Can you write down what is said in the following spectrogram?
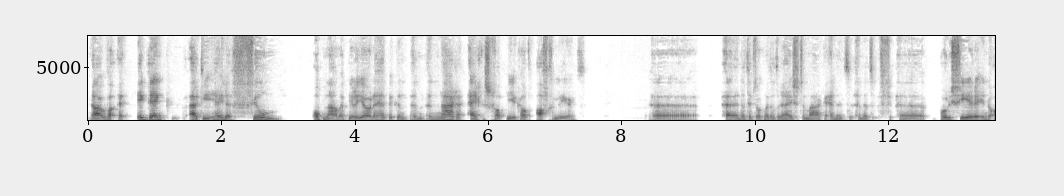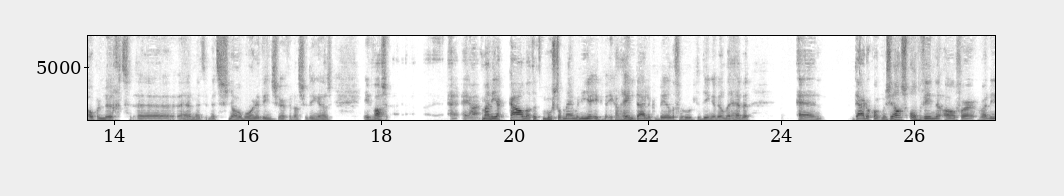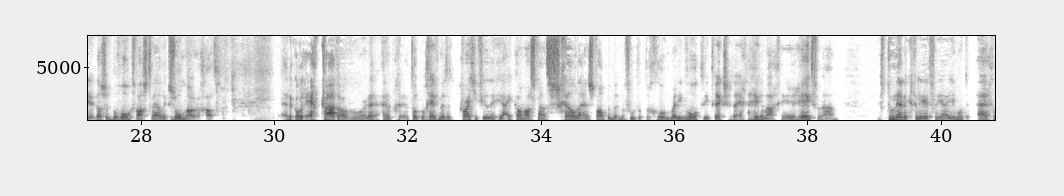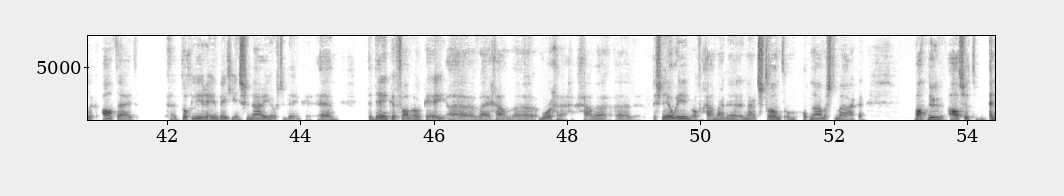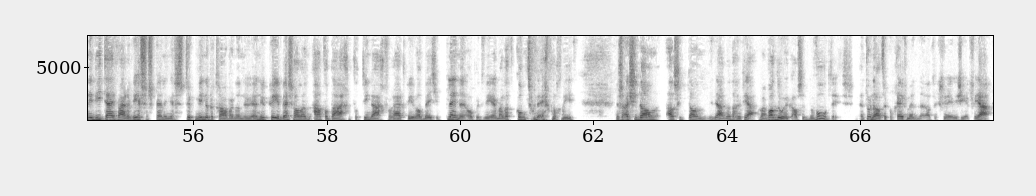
nou, ik denk uit die hele filmopnameperiode heb ik een, een, een nare eigenschap die ik had afgeleerd. Eh, en dat heeft ook met het reizen te maken en het, en het eh, produceren in de open lucht, hè, met, met snowboarden, windsurfen, dat soort dingen. Is, ik was ja, maniacaal dat het moest op mijn manier. Ik, ik had hele duidelijke beelden van hoe ik de dingen wilde hebben. En daardoor kon ik mezelf opwinden over wanneer als het bewolkt was terwijl ik zon nodig had. En daar kon ik echt kwaad over worden. En op, tot op een gegeven moment het kwartje viel, denk ik, ja, ik kan wel staan schelden en stampen met mijn voet op de grond, maar die wolk die trekt zich er echt helemaal geen reet van aan. Dus toen heb ik geleerd van ja, je moet eigenlijk altijd eh, toch leren een beetje in scenario's te denken. En te denken van oké, eh, wij gaan eh, morgen gaan we de sneeuw in of we gaan naar, de, naar het strand om opnames te maken. Wat nu als het. En in die tijd waren weersvoorspellingen een stuk minder betrouwbaar dan nu. Hè. Nu kun je best wel een aantal dagen tot tien dagen vooruit kun je wel een beetje plannen op het weer, maar dat komt toen echt nog niet. Dus als je dan, als ik dan, ja, dan dacht ik, ja, maar wat doe ik als het bewolkt is? En toen had ik op een gegeven moment had ik gerealiseerd van ja,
